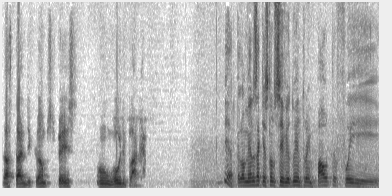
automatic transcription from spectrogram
da cidade de Campos fez um gol de placa. É, pelo menos a questão do servidor entrou em pauta, foi,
